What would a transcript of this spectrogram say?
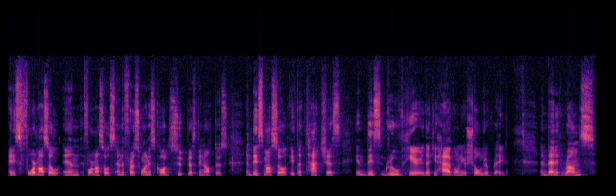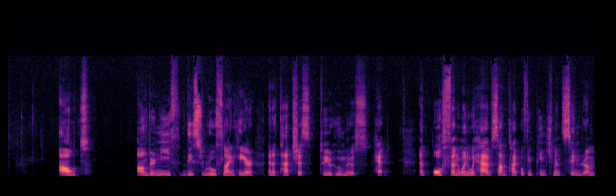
and it's four muscle and four muscles and the first one is called supraspinatus. And this muscle it attaches in this groove here that you have on your shoulder blade. And then it runs out underneath this roof line here and attaches to your humerus head. And often when we have some type of impingement syndrome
